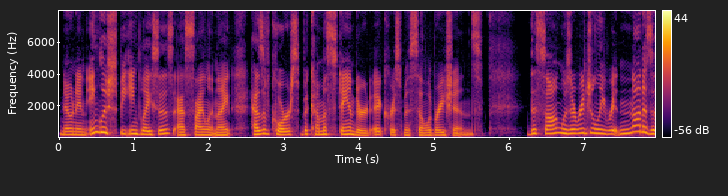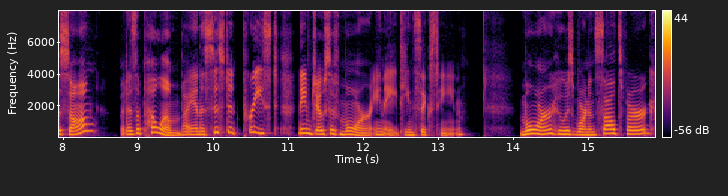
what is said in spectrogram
known in English speaking places as Silent Night, has of course become a standard at Christmas celebrations. This song was originally written not as a song, but as a poem by an assistant priest named Joseph Mohr in 1816. Mohr, who was born in Salzburg,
